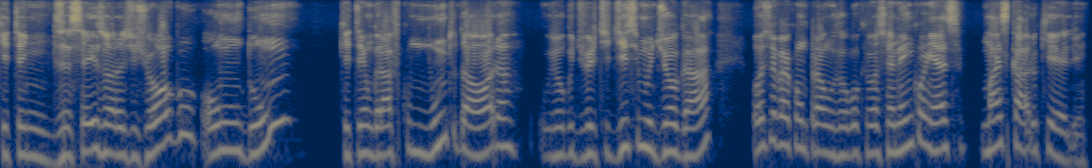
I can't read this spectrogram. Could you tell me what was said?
que tem 16 horas de jogo, ou um Doom, que tem um gráfico muito da hora, um jogo divertidíssimo de jogar, ou você vai comprar um jogo que você nem conhece mais caro que ele.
